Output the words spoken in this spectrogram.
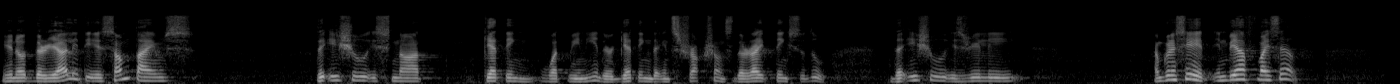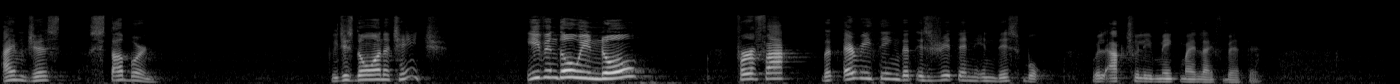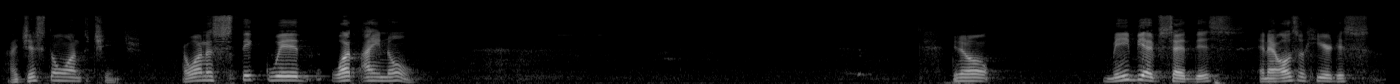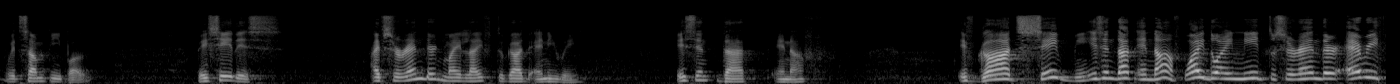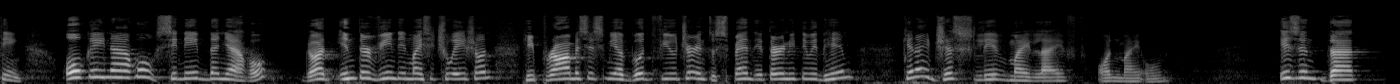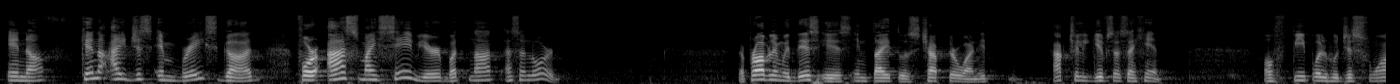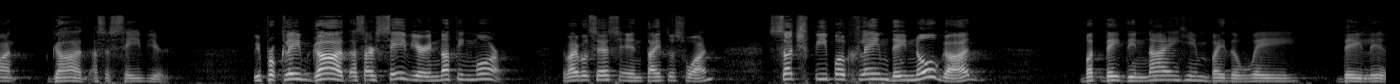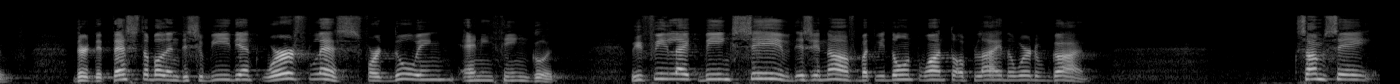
You know, the reality is sometimes the issue is not getting what we need or getting the instructions, the right things to do. The issue is really, I'm going to say it in behalf of myself. I'm just stubborn. We just don't want to change. Even though we know for a fact that everything that is written in this book will actually make my life better. I just don't want to change. I want to stick with what I know. You know, maybe I've said this, and I also hear this with some people. They say this I've surrendered my life to God anyway. Isn't that enough? If God saved me, isn't that enough? Why do I need to surrender everything? Okay na ako. Sinaved na niya ako. God intervened in my situation. He promises me a good future and to spend eternity with Him. Can I just live my life on my own? Isn't that enough? Can I just embrace God for as my Savior, but not as a Lord. The problem with this is in Titus chapter 1, it actually gives us a hint of people who just want God as a Savior. We proclaim God as our Savior and nothing more. The Bible says in Titus 1 such people claim they know God, but they deny Him by the way they live. They're detestable and disobedient, worthless for doing anything good. We feel like being saved is enough, but we don't want to apply the Word of God. Some say,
